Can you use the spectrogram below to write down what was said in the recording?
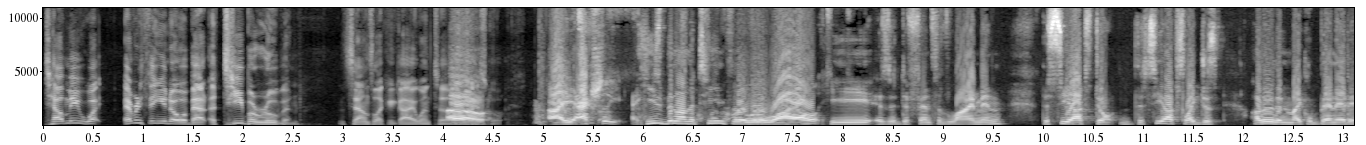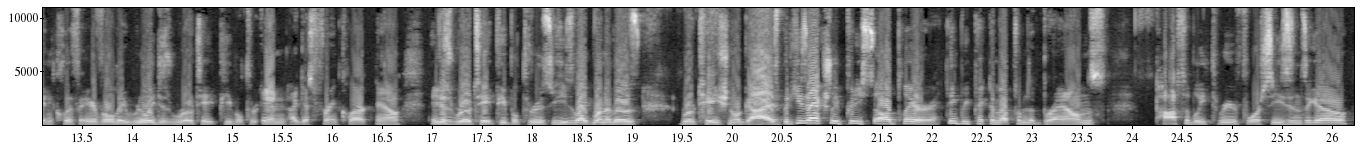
Tell me what everything you know about Ahtyba Rubin. It sounds like a guy I went to high Oh. school. I actually, he's been on the team for a little while. He is a defensive lineman. The Seahawks don't. The Seahawks like just other than Michael Bennett and Cliff Avril, they really just rotate people through, and I guess Frank Clark now. They just rotate people through. So he's like one of those rotational guys, but he's actually a pretty solid player. I think we picked him up from the Browns possibly three or four seasons ago.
